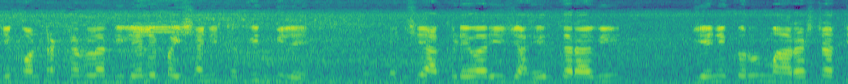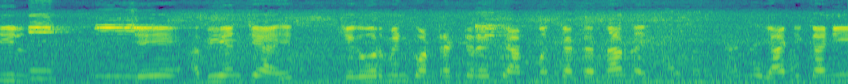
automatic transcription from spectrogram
जी कॉन्ट्रॅक्टरला दिलेले पैशांनी थकीत बिले त्याची आकडेवारी जाहीर करावी जेणेकरून महाराष्ट्रातील जे अभियंते आहेत जे गव्हर्मेंट कॉन्ट्रॅक्टर आहेत ते आत्महत्या करणार नाहीत. या ठिकाणी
